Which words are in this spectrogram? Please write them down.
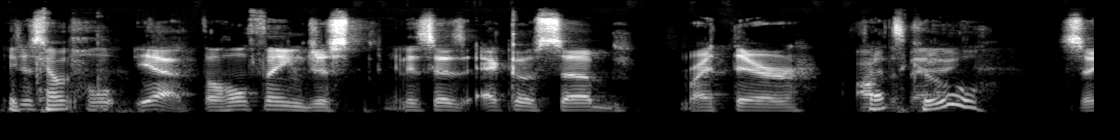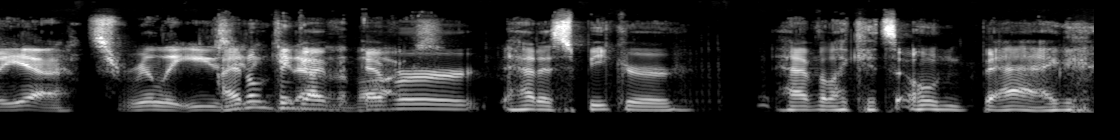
It just come, pull, yeah, the whole thing just and it says Echo Sub right there. On that's the cool. So yeah, it's really easy. I don't think I've ever had a speaker have like its own bag.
